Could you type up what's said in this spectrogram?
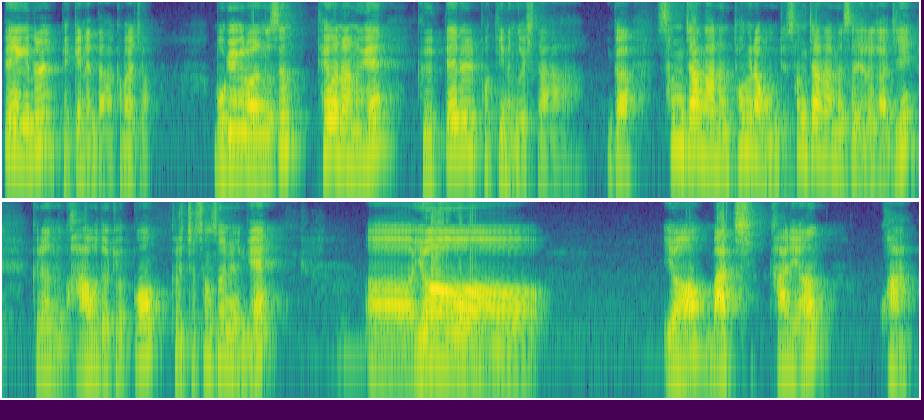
때를 벗겨낸다. 그 말이죠. 목욕이라고 하는 것은 태어난 후에 그 때를 벗기는 것이다. 그러니까 성장하는 통이라고 보면 돼요. 성장하면서 여러 가지 그런 과오도 겪고 그렇죠. 청소년기에 어, 여, 여, 마치, 가령, 과,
